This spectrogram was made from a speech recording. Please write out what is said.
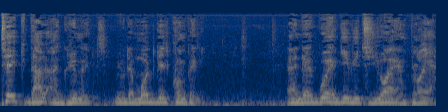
take that agreement with the mortgage company and then go and give it to your employer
